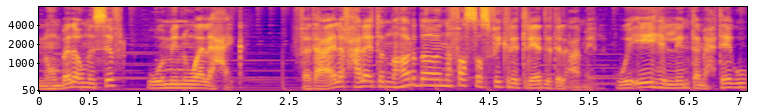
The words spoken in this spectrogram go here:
إنهم بدأوا من الصفر ومن ولا حاجة. فتعالى في حلقة النهاردة نفصص فكرة ريادة الأعمال وإيه اللي أنت محتاجه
